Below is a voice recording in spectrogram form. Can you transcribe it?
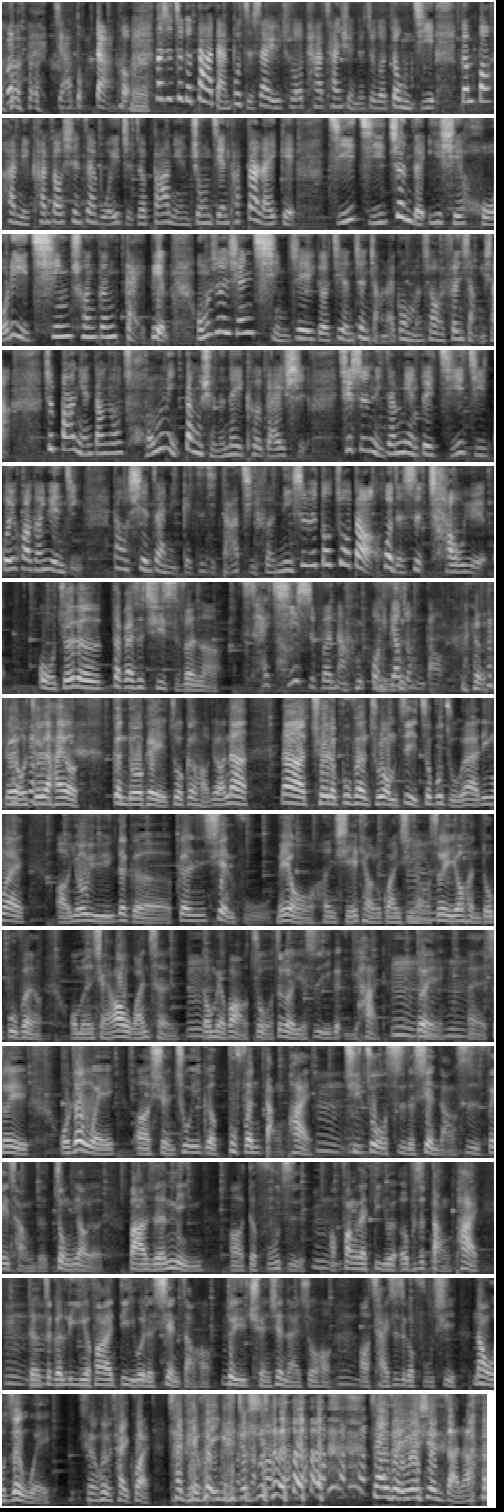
加多大吼。但是这个大胆不只在于说他参选的这个动机，跟包含你看到现在为止这八年中间，他带来给积极镇的一些活力、青春跟改变。我们是先请这个继任镇长来跟我们稍微分享一下，这八年当中，从你当选的那一刻开始，其实你在面对积极规划跟愿景，到现在你给自己打几分？你是不是都做到，或者是超越了？我觉得大概是七十分啦。才七十分啊！哦，你标准很高。对，我觉得还有更多可以做更好的地方。那那缺的部分，除了我们自己做不足外，另外哦、由于那个跟县府没有很协调的关系哦，嗯所以有很多部分、哦、我们想要完成嗯都没有办法做，这个也是一个遗憾。嗯对，嗯哎、所以我认为呃，选出一个不分党派嗯去做事的县长是非常的重要的。把人民啊的福祉嗯啊放在第一位，而不是党派嗯的这个利益放在第一位的县长哈，对于全县来说哈嗯啊才是这个福气。那我认为这样 会不会太快？蔡培慧应该就是 这样的一位县长啊。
